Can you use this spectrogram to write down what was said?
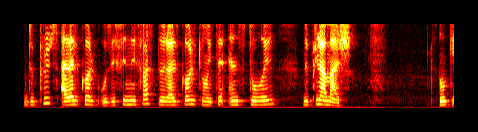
de plus à l'alcool, aux effets néfastes de l'alcool qui ont été instaurés depuis la mage. Ok.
